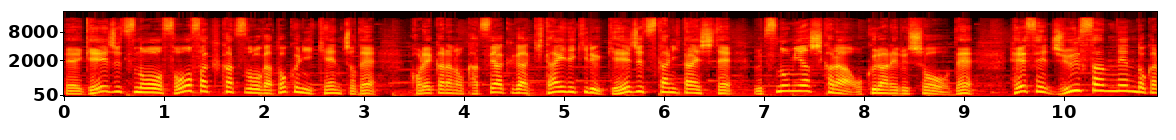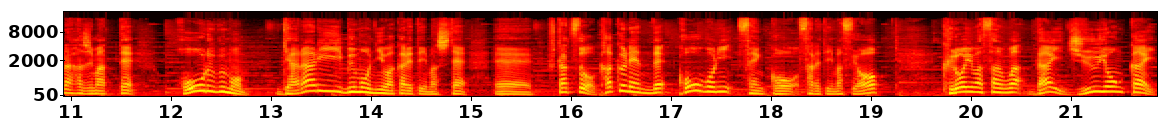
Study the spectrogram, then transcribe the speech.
えー芸術の創作活動が特に顕著でこれからの活躍が期待できる芸術家に対して宇都宮市から贈られる賞で平成13年度から始まってホール部門ギャラリー部門に分かれていまして、え2つを各年で交互に選考されていますよ。黒岩さんは第14回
